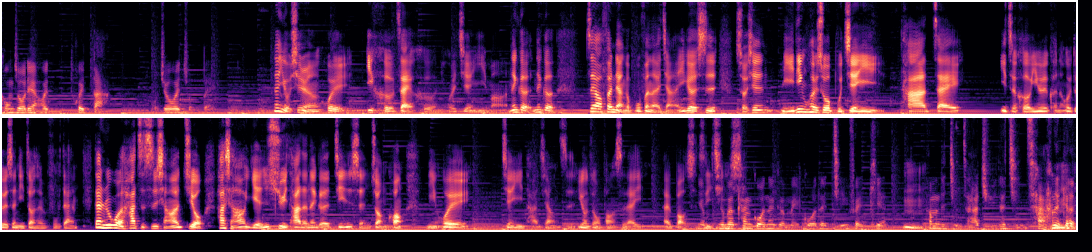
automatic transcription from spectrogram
工作量会会大，我就会准备。那有些人会一喝再喝，你会建议吗？那个那个，这要分两个部分来讲，一个是首先你一定会说不建议他在。一直喝，因为可能会对身体造成负担。但如果他只是想要救，他想要延续他的那个精神状况，你会建议他这样子用这种方式来来保持自己。有没有看过那个美国的警匪片？嗯，他们的警察局的警察，那个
